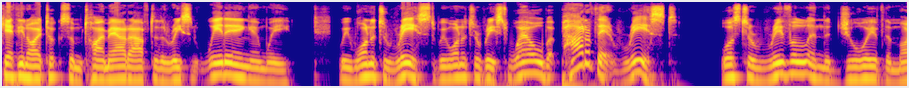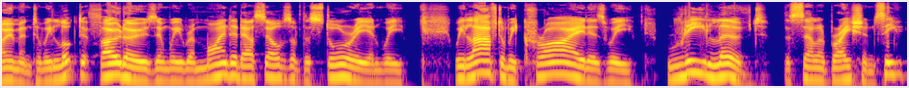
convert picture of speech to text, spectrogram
Kathy and I took some time out after the recent wedding and we we wanted to rest. We wanted to rest well, but part of that rest was to revel in the joy of the moment. And we looked at photos and we reminded ourselves of the story and we we laughed and we cried as we relived the celebration. See,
